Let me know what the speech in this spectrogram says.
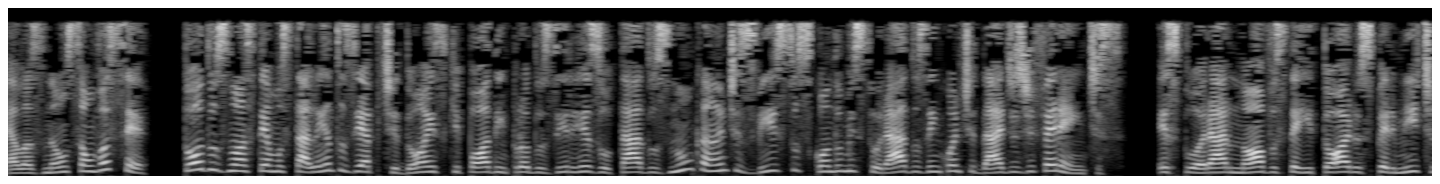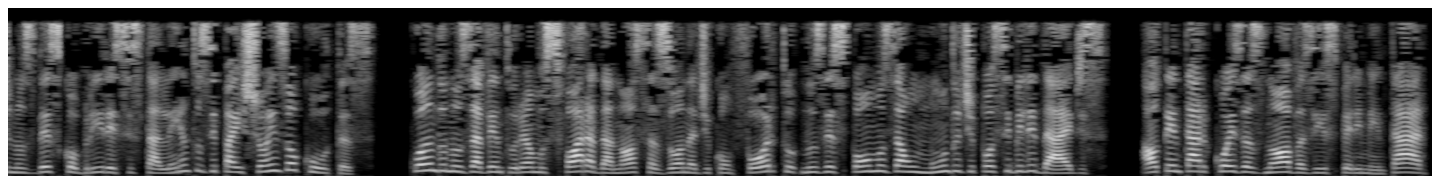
elas não são você. Todos nós temos talentos e aptidões que podem produzir resultados nunca antes vistos quando misturados em quantidades diferentes. Explorar novos territórios permite-nos descobrir esses talentos e paixões ocultas. Quando nos aventuramos fora da nossa zona de conforto, nos expomos a um mundo de possibilidades. Ao tentar coisas novas e experimentar,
